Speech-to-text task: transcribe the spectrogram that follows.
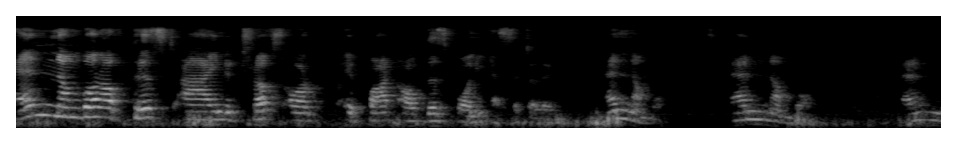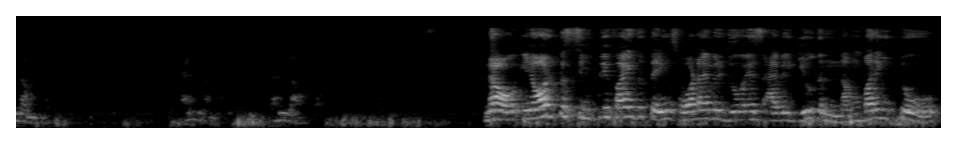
n number of crests and troughs are a part of this polyacetylene. n number n number. N number. N number. N number. Now in order to simplify the things what i will do is i will give the numbering to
